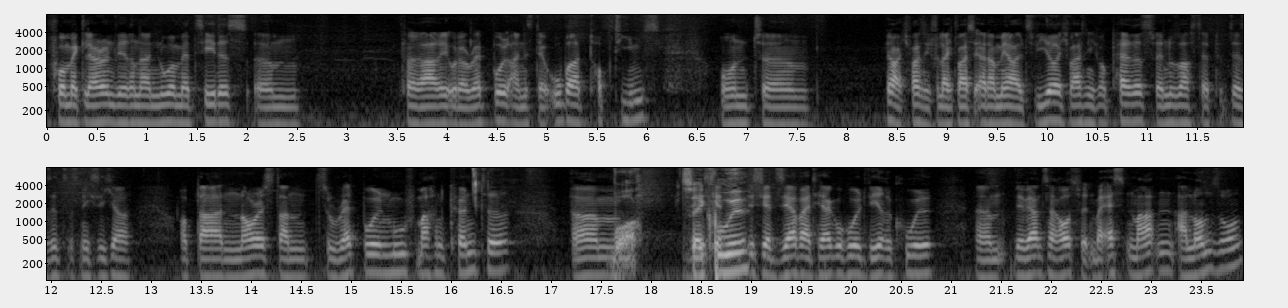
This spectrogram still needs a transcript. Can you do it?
Vor McLaren wären dann nur Mercedes, ähm, Ferrari oder Red Bull, eines der Ober-Top-Teams. Und ähm, ja, ich weiß nicht, vielleicht weiß er da mehr als wir. Ich weiß nicht, ob Paris, wenn du sagst, der, der Sitz ist nicht sicher, ob da Norris dann zu Red Bull einen Move machen könnte. Ähm, Boah, das wäre cool. Jetzt, ist jetzt sehr weit hergeholt, wäre cool. Ähm, wir werden es herausfinden. Bei Aston Martin, Alonso,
